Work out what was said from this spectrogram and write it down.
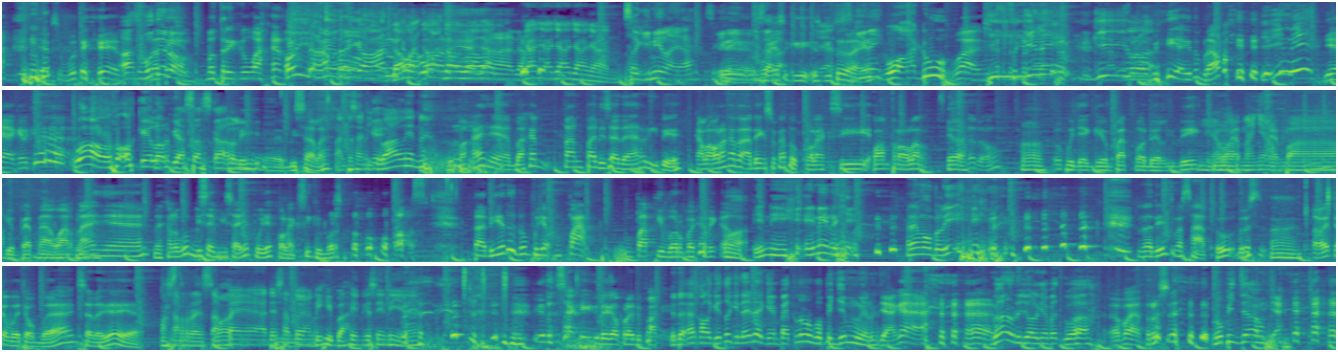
Jangan sebutin. Ah, sebutin Nanti dong. Menteri Keuangan. Oh iya ini Menteri Keuangan Gawat, gawat, ya, gawat. jangan, Jangan, jangan, jangan. Segini lah ya Segini Iya, bisa segi, segitu Ya, lah ya. segini. Waduh. Wah, Gini Gila Robi, ya itu berapa? Ya ini ya kira-kira Wow oke luar biasa sekali Eh, bisa lah. Pantesan Oke. dijualin. Makanya bahkan tanpa disadari tuh ya. Kalau orang kan ada yang suka tuh koleksi controller. Ya. Ada dong. Hah. Lu punya gamepad model ini, gamepad warnanya apa? Gamepad nah warnanya. Nah kalau gue bisa-bisanya punya koleksi keyboard Star Wars. Tadinya tuh gue punya empat, empat keyboard mechanical. Wah ini Ini nih Ada yang mau beli? Tadinya cuma satu, terus Ah. pertama coba-coba, ke sananya ya Master Sam- sampai ada satu yang dihibahin ke sini ya. itu saking udah gak pernah dipakai. Udah eh, kalau gitu gini aja gamepad lu gue pinjem kan Jaga. Gue kan udah jual gamepad gue Apa terus? Gue pinjam Ya.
